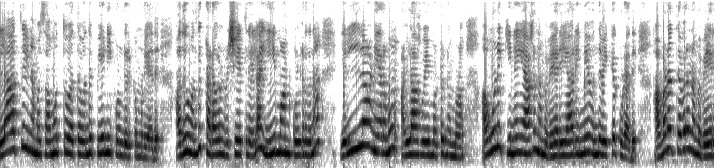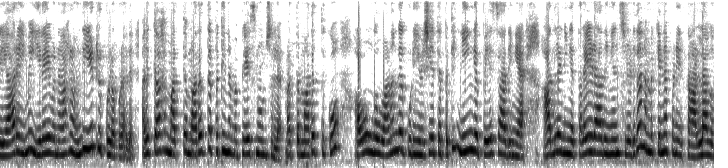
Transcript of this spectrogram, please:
எல்லாத்துலேயும் நம்ம சமத்துவத்தை வந்து பேணி கொண்டு இருக்க முடியாது. அதுவும் வந்து கடவுள் விஷயத்துல எல்லாம் ஈமான் கொள்றதுனா எல்லா நேரமும் அல்லாஹுவை மட்டும் நம்பணும். அவனுக்கு இணையாக நம்ம வேற யாரையுமே வந்து வைக்கக்கூடாது. அவனை தவிர நம்ம வேற யாரையுமே இறைவனாக வந்து ஏற்றுக்கொள்ளக்கூடாது. அதுக்காக மற்ற மதத்தை பற்றி நம்ம பேசணும்னு சொல்ல. மற்ற மதத்துக்கும் அவங்க வணங்கக்கூடிய விஷயத்தை பற்றி நீங்கள் பேசாதீங்க. அதில் நீங்கள் தலையிடாதீங்கன்னு சொல்லிட்டு தான் நமக்கு என்ன பண்ணியிருக்கான்? அல்லாஹ்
